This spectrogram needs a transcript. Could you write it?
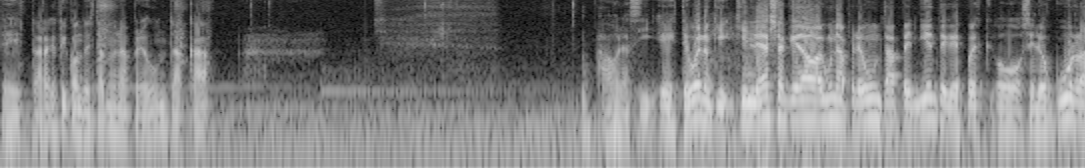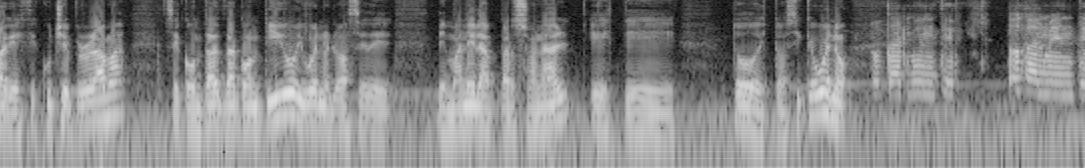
Esto, ahora que estoy contestando una pregunta acá, Ahora sí. Este, bueno, quien, le haya quedado alguna pregunta pendiente que después o se le ocurra que, escuche el programa, se contacta contigo y bueno, lo hace de, de manera personal este todo esto. Así que bueno. Totalmente, totalmente.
